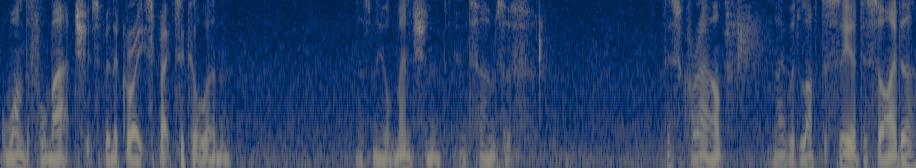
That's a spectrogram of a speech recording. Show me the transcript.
wonderful match. It's been a great spectacle, and as Neil mentioned, in terms of this crowd, they would love to see a decider.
